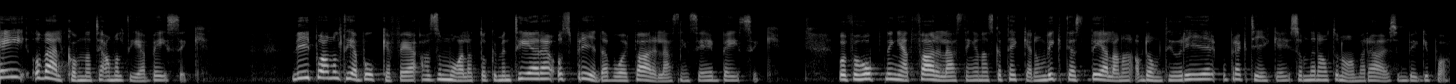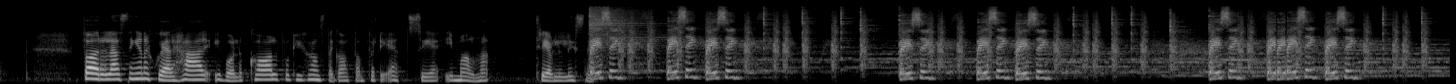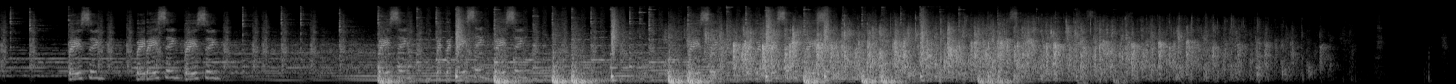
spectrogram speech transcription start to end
Hej och välkomna till Amalthea Basic. Vi på Amalthea Bokcafé har som mål att dokumentera och sprida vår föreläsningsserie Basic. Vår förhoppning är att föreläsningarna ska täcka de viktigaste delarna av de teorier och praktiker som den autonoma rörelsen bygger på. Föreläsningarna sker här i vår lokal på Kristianstadsgatan 41C i Malmö. Trevlig lyssning. Basic, basic, basic. Basic, basic, basic. Basic, basic, basic. Basic, basic, basic.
